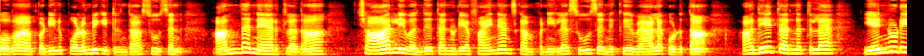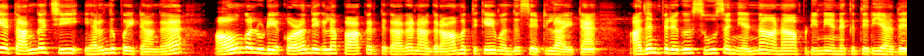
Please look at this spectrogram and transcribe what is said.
போவேன் அப்படின்னு புலம்பிக்கிட்டு இருந்தா சூசன். அந்த நேரத்தில் தான் சார்லி வந்து தன்னுடைய ஃபைனான்ஸ் கம்பெனியில் சூசனுக்கு வேலை கொடுத்தான். அதே தருணத்தில் என்னுடைய தங்கச்சி இறந்து போயிட்டாங்க. அவங்களுடைய குழந்தைகளை பார்க்கறதுக்காக நான் கிராமத்துக்கே வந்து செட்டில் ஆயிட்டேன். அதன் பிறகு சூசன் என்ன ஆனா அப்படின்னு எனக்கு தெரியாது.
